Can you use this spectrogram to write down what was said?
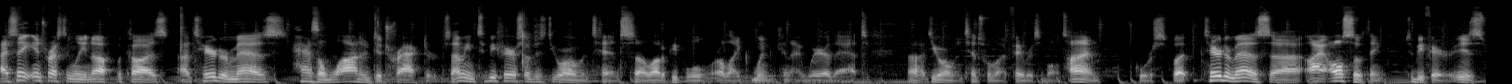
I say interestingly enough because uh, Terre d'Hermes has a lot of detractors. I mean, to be fair, so does Dior Homme Intense. A lot of people are like, when can I wear that? Uh, Dior Homme Intense, one of my favorites of all time course. But Terre d'Hermes, uh, I also think, to be fair, is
